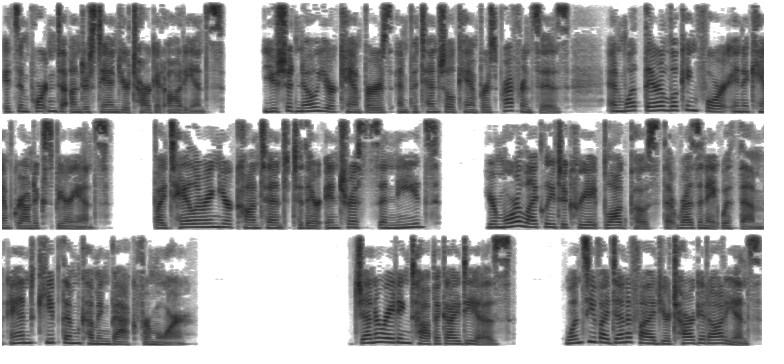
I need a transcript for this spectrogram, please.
it's important to understand your target audience. You should know your campers and potential campers' preferences and what they're looking for in a campground experience. By tailoring your content to their interests and needs, you're more likely to create blog posts that resonate with them and keep them coming back for more. Generating topic ideas. Once you've identified your target audience,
